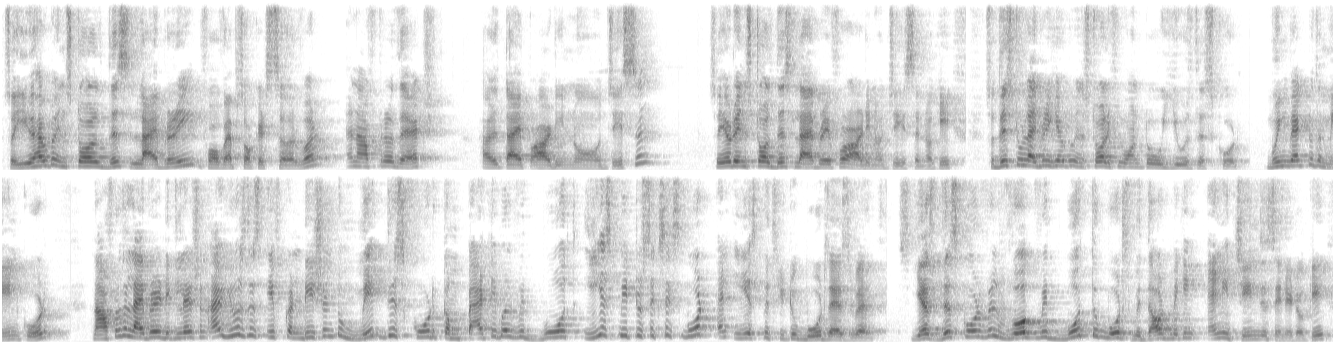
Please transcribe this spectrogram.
so you have to install this library for WebSocket server and after that I'll type Arduino JSON. So you have to install this library for Arduino JSON, okay? So these two library you have to install if you want to use this code. Moving back to the main code. Now after the library declaration, I use this if condition to make this code compatible with both ESP8266 board and ESP32 boards as well. Yes, this code will work with both the boards without making any changes in it, okay?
